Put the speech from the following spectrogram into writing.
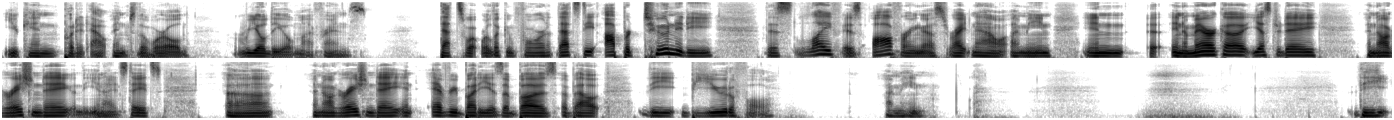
you can put it out into the world. Real deal, my friends. That's what we're looking for. That's the opportunity this life is offering us right now. I mean, in in America yesterday, inauguration day in the United States, uh, inauguration day, and everybody is a buzz about the beautiful. I mean, the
